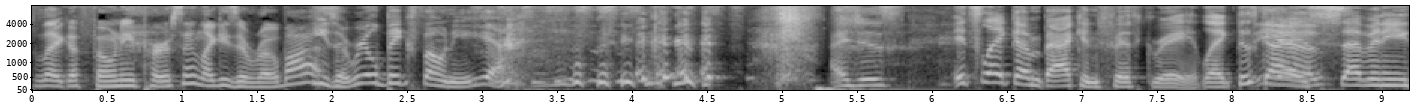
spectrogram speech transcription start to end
Like a phony person? Like he's a robot? He's a real big phony, yeah. I just It's like I'm back in fifth grade. Like this guy Yes. is 70,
